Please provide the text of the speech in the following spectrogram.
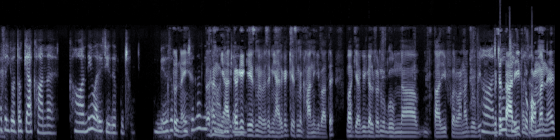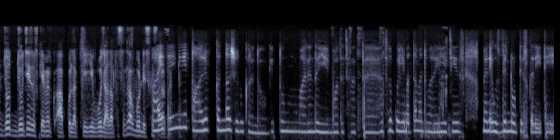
अच्छा ये बताओ क्या खाना है? खाने वाली चीज़ें पूछो। मेरे से तो नहीं पूछे ना कि खाना निहारिका क्या के है? केस में वैसे निहारिका के केस में खाने की बात है। बाकी आपकी गर्लफ्रेंड को घूमना तारीफ़ करवाना जो भी। हाँ वैसे जो चीज़ तारीफ़ तो पसंद कॉमन है जो जो चीज़ उसके में आपको लगती है कि वो ज़्यादा पसंद है आप वो डिस्कस आई कर सकते थिंक हैं। ये तारीफ़ करना शुरू कर दो तुम्हारे अंदर ये बहुत अच्छा लगता है। अच्छा तुमको ये बता मैं तुम्हारी ये चीज़ मैंने उस दिन नोटिस करी थी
